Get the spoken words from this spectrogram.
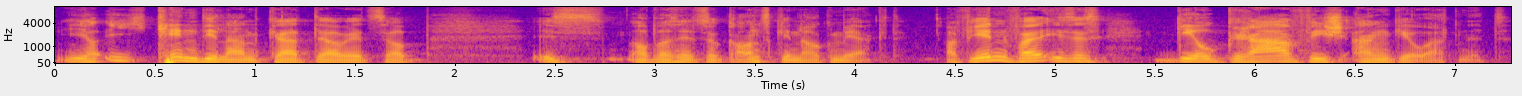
Ich, ich kenne die Landkarte, aber jetzt habe ich es nicht so ganz genau gemerkt. Auf jeden Fall ist es geografisch angeordnet.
